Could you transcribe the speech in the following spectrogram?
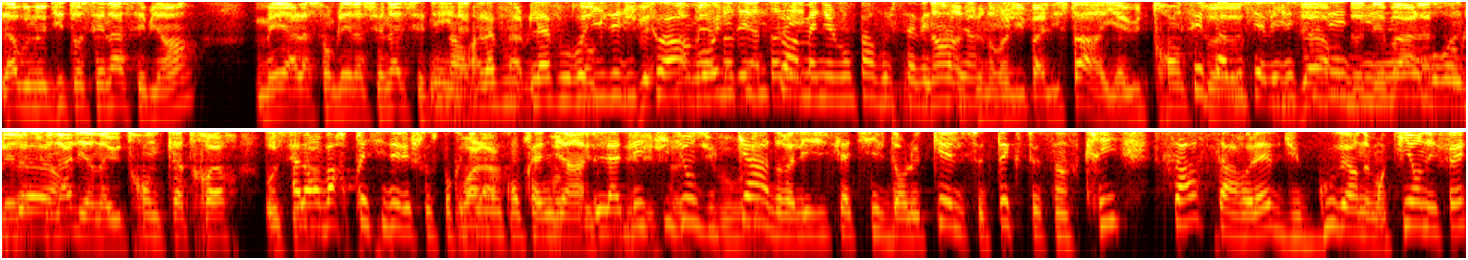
Là, vous nous dites au Sénat, c'est bien. Mais à l'Assemblée nationale, c'était Non, là vous, inacceptable. là, vous relisez l'histoire. Non, Vous relisez l'histoire. Emmanuel Montard, vous le savez Non, très bien. je ne relis pas l'histoire. Il y a eu C'est pas vous qui avez 36 heures de débat à l'Assemblée nationale. Il y en a eu 34 heures au Sénat. Alors on va repréciser les choses pour que Voilà. tout le monde comprenne bien. La décision choses, si du voulez. cadre législatif dans lequel ce texte s'inscrit, ça, ça relève du gouvernement, qui en effet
